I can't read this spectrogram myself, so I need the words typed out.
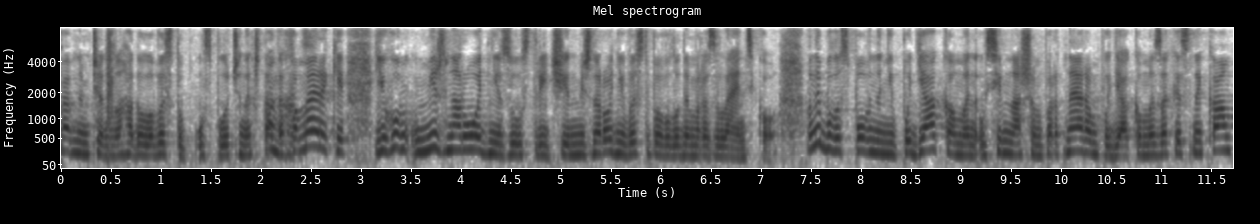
певним чином нагадувала виступ у Сполучених Штатах ага. Америки, його міжнародні зустрічі, міжнародні виступи Володимира Зеленського. Вони були сповнені подяками усім нашим партнерам, подяками захисникам захисникам,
